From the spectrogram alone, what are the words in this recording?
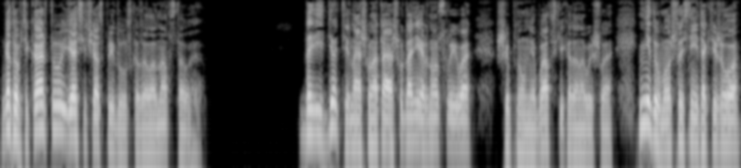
готовьте карту, я сейчас приду, — сказала она, вставая. — Доведете нашу Наташу до нервного срыва, — шепнул мне Бабский, когда она вышла. — Не думал, что с ней так тяжело.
